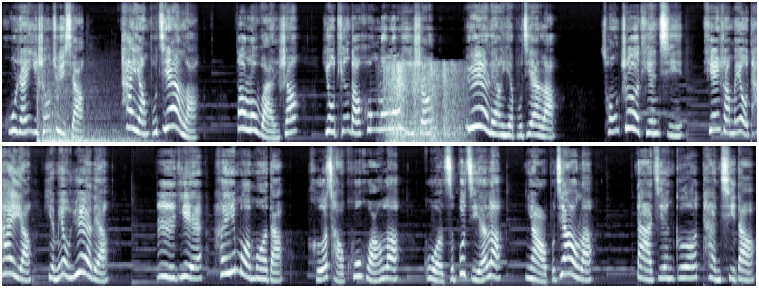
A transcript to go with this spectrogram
忽然一声巨响，太阳不见了。到了晚上，又听到轰隆隆一声，月亮也不见了。从这天起，天上没有太阳，也没有月亮，日夜黑默默的，禾草枯黄了，果子不结了。鸟不叫了，大尖哥叹气道：“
